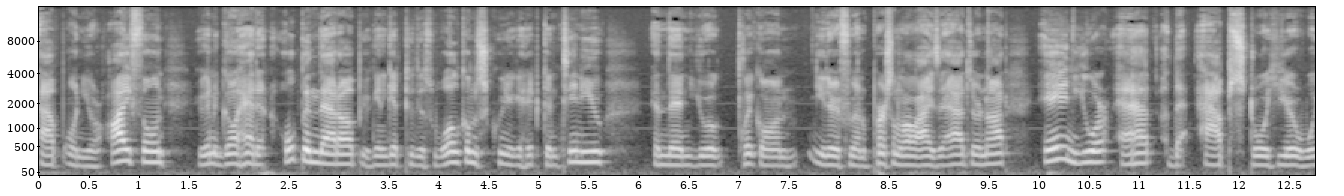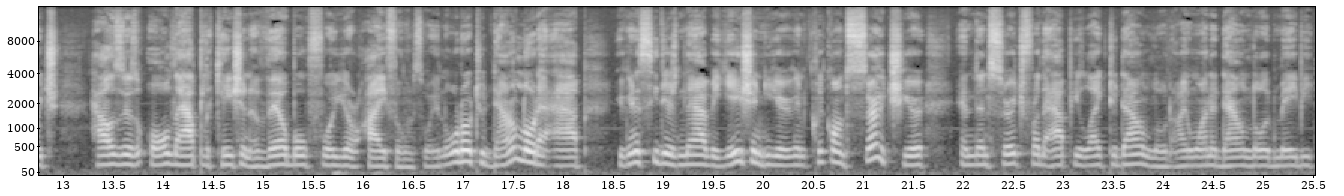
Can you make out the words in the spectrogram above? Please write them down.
app on your iPhone. You're going to go ahead and open that up. You're going to get to this welcome screen. You're going to hit continue. And then you'll click on either if you want to personalize ads or not. And you're at the App Store here, which houses all the application available for your iPhone. So in order to download an app, you're going to see there's navigation here. You're going to click on search here and then search for the app you like to download. I want to download maybe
